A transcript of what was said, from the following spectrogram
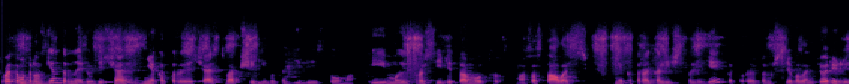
Поэтому трансгендерные люди, часть, некоторые часть вообще не выходили из дома. И мы просили там вот, у нас осталось некоторое количество людей, которые в том числе волонтерили,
